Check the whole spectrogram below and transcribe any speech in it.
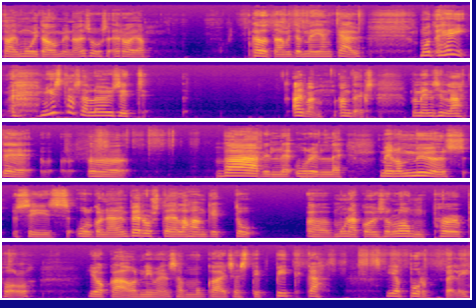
tai muita ominaisuuseroja. Katsotaan, miten meidän käy. Mutta hei, mistä sä löysit... Aivan, anteeksi. Mä menisin lähteä ö, väärille urille. Meillä on myös siis ulkonäön perusteella hankittu ö, munakoiso Long Purple, joka on nimensä mukaisesti pitkä ja purppeli.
